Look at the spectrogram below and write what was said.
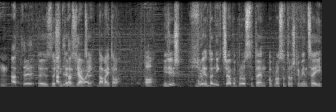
Mm. a ty... To jest dość A ty tam interesujące. działaj. Dawaj to. O, widzisz? Mówię, do nich trzeba po prostu ten, po prostu troszkę więcej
